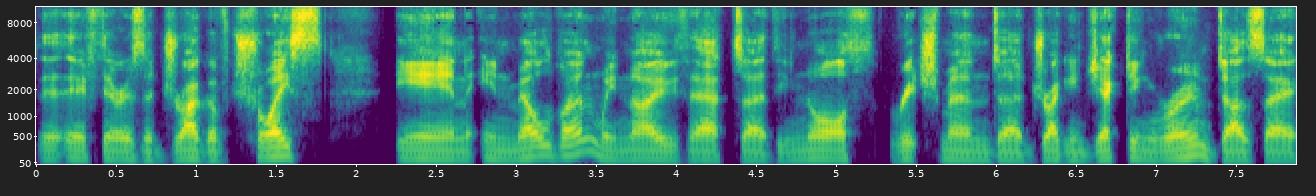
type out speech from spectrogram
if there is a drug of choice in in Melbourne. We know that uh, the North Richmond drug injecting room does a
